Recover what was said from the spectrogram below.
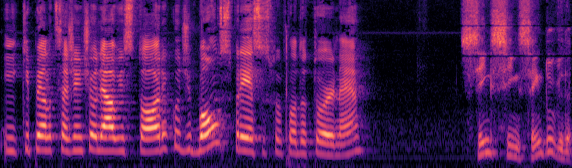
e que, pelo que se a gente olhar o histórico, de bons preços para o produtor, né? Sim, sim, sem dúvida.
